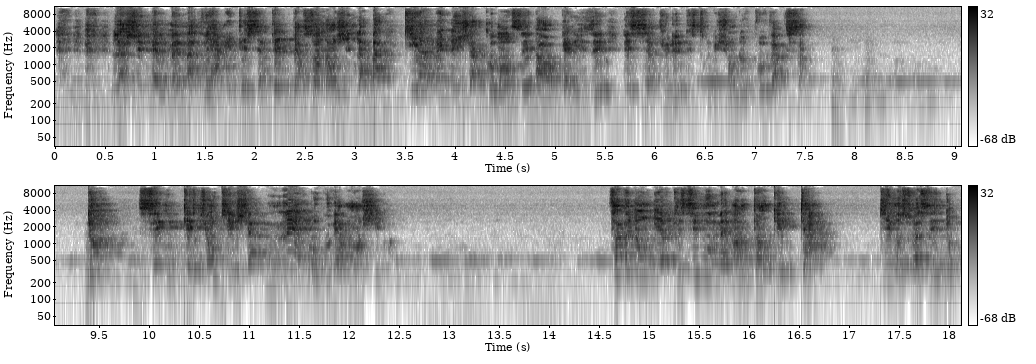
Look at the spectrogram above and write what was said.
la Chine elle-même avait arrêté certaines personnes en Chine là-bas qui avaient déjà commencé à organiser des circuits de distribution de faux vaccins. Donc, c'est une question qui échappe même au gouvernement chinois. Ça veut donc dire que si vous-même, en tant qu'État qui reçoit ces dons,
